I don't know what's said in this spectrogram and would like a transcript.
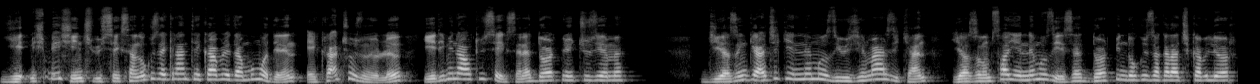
75 inç 189 ekran tekabül eden bu modelin ekran çözünürlüğü 7680'e 4320. Cihazın gerçek yenileme hızı 120 Hz iken yazılımsal yenileme hızı ise 4900'e kadar çıkabiliyor.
